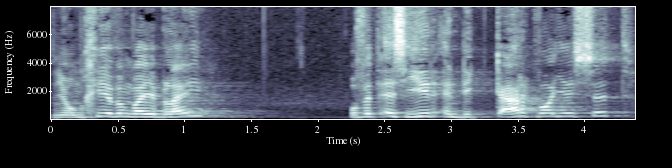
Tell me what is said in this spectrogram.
in jou omgewing waar jy bly, of dit is hier in die kerk waar jy sit,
